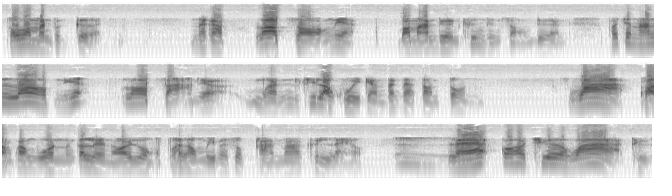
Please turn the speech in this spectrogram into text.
เพราะว่ามันเพิ่งเกิดนะครับ รอบสองเนี่ยประมาณเดือนครึ่งถึงสองเดือน เพราะฉะนั้นรอบเนี้ยรอบสามเนี่ยเหมือนที่เราคุยกันตั้งแต่ตอนต้น ว่าความกังวลมันก็เลยน้อยลงเพราะเรามีประสบการณ์มากขึ้นแล้วอืมและก็เชื่อว่าถึง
